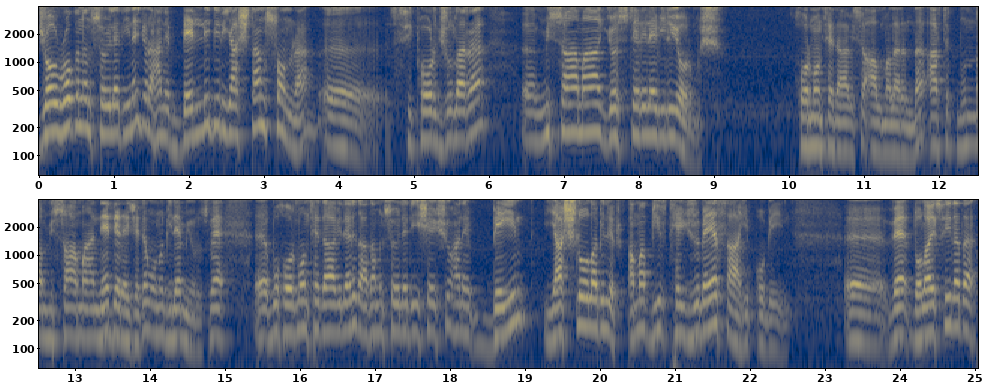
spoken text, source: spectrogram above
Joe Rogan'ın söylediğine göre hani belli bir yaştan sonra e, sporculara e, müsamaha gösterilebiliyormuş. Hormon tedavisi almalarında artık bunda müsamaha ne derecede onu bilemiyoruz ve e, bu hormon tedavileri de adamın söylediği şey şu hani beyin yaşlı olabilir ama bir tecrübeye sahip o beyin E, ve dolayısıyla da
